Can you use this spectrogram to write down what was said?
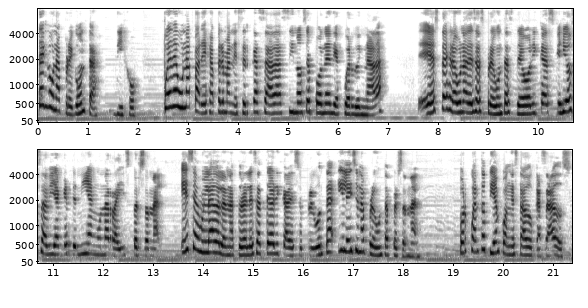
Tengo una pregunta, dijo. ¿Puede una pareja permanecer casada si no se ponen de acuerdo en nada? Esta era una de esas preguntas teóricas que yo sabía que tenían una raíz personal. Hice a un lado la naturaleza teórica de su pregunta y le hice una pregunta personal. ¿Por cuánto tiempo han estado casados?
